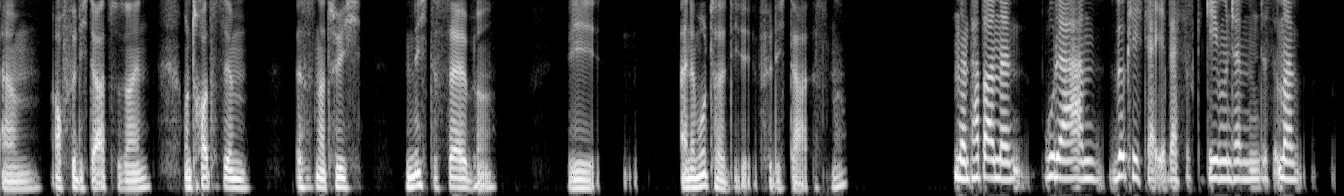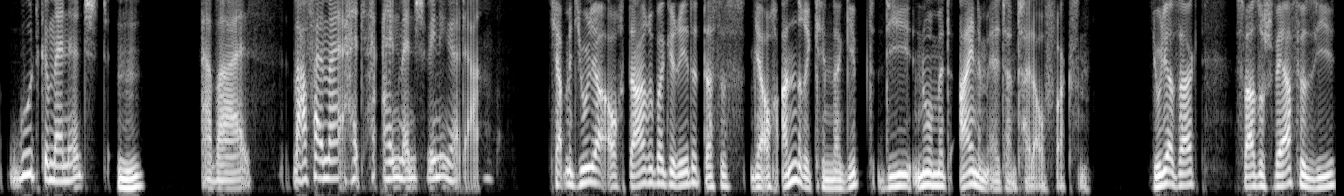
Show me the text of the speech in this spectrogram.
ähm, auch für dich da zu sein. Und trotzdem ist es natürlich nicht dasselbe wie eine Mutter, die für dich da ist. Ne? mein Papa und mein Bruder haben wirklich da ihr Bestes gegeben und haben das immer gut gemanagt. Mhm. Aber es war auf einmal halt ein Mensch weniger da. Ich habe mit Julia auch darüber geredet, dass es ja auch andere Kinder gibt, die nur mit einem Elternteil aufwachsen. Julia sagt, es war so schwer für sie,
